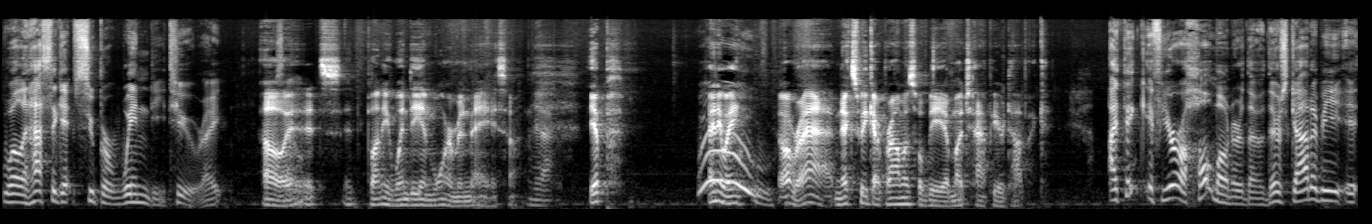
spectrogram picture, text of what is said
Well, it has to get super windy too, right? Oh, So- it's it's plenty windy and warm in May. So, Yeah. yep. Anyway, all right. Next week, I promise, will be a much happier topic. I think if you're a homeowner, though, there's got to be,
